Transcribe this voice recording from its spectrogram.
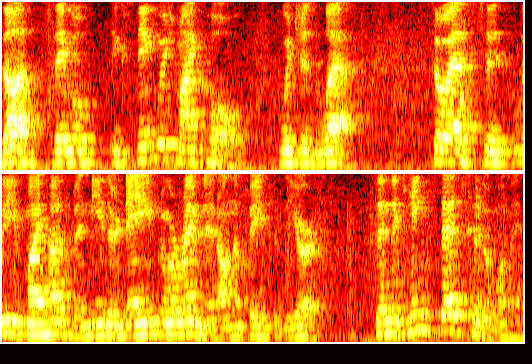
Thus they will extinguish my coal, which is left, so as to leave my husband neither name nor remnant on the face of the earth. Then the king said to the woman,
